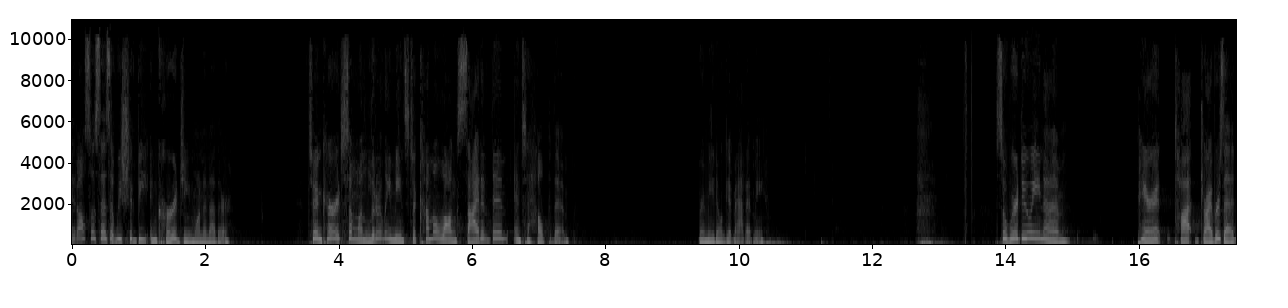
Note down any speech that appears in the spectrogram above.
It also says that we should be encouraging one another. To encourage someone literally means to come alongside of them and to help them. Remy, don't get mad at me. So we're doing um, parent taught driver's ed.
